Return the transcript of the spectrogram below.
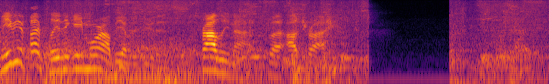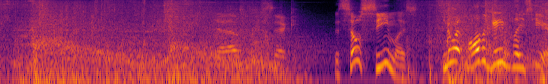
Maybe if I play the game more, I'll be able to do this. Probably not, but I'll try. It's so seamless. You know what? All the gameplay's here.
